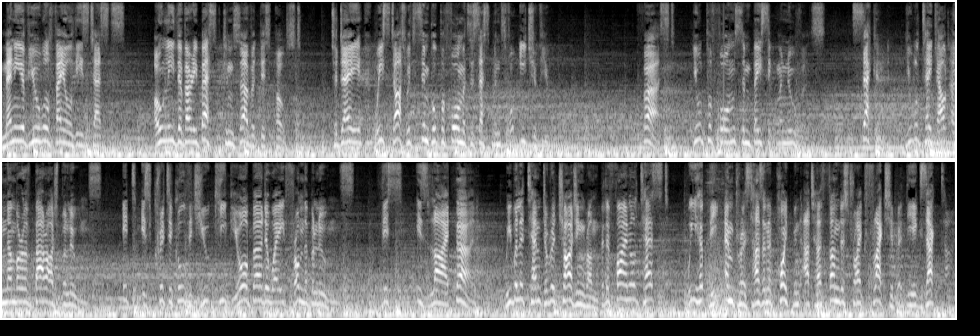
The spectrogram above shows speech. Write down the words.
Many of you will fail these tests. Only the very best can serve at this post. Today, we start with simple performance assessments for each of you. First, you'll perform some basic maneuvers. Second, you will take out a number of barrage balloons. It is critical that you keep your bird away from the balloons. This is live. Third, we will attempt a recharging run. For the final test, we hope the Empress has an appointment at her Thunderstrike flagship at the exact time.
